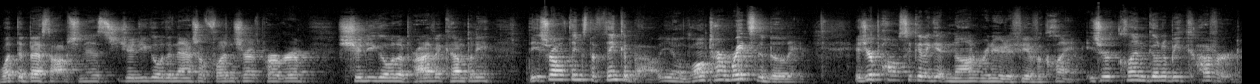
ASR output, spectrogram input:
what the best option is. Should you go with the National Flood Insurance Program? Should you go with a private company? These are all things to think about. You know, long-term rate stability. Is your policy going to get non-renewed if you have a claim? Is your claim going to be covered?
